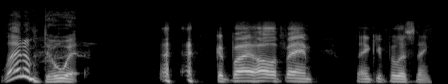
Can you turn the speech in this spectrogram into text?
Let him do it. Goodbye, Hall of Fame. Thank you for listening.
